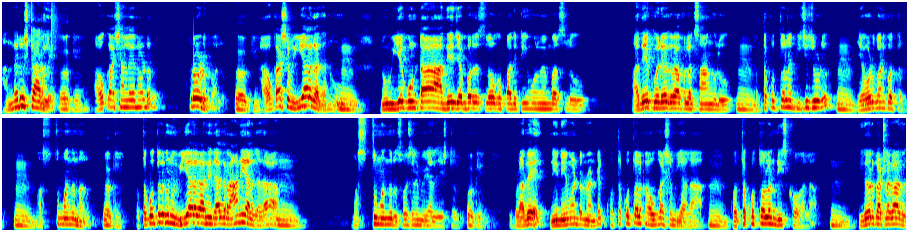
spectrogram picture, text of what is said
అందరూ స్టార్లే ఓకే. అవకాశం లేనోడు రోడ్డు పాలు. ఓకే. అవకాశం ఇవ్వాలి కదా నువ్వు. నువ్వు ఇవ్వకుండా అదే జబర్దస్త్లో ఒక పది టీము మెంబర్స్లు అదే కొరియోగ్రాఫర్లకు సాంగులు కొత్త కొత్త వాళ్ళకి ఇచ్చి చూడు ఎవడు పనికి వస్తాడు ఉమ్, మస్తు మంది ఉన్నారు. ఓకే. కొత్త కొత్తలకు నువ్వు ఇవ్వాలి కానీ దగ్గర రానియాలి కదా. మస్తు మంది ఉన్నారు సోషల్ మీడియాలో చేసేటోళ్ళు. ఓకే. ఇప్పుడు అదే నేనేమంటున్నానంటే కొత్త కొత్త వాళ్ళకి అవకాశం ఇవ్వాలా కొత్త కొత్త వాళ్ళని తీసుకోవాలా? ఇదివరకు అట్లా కాదు.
